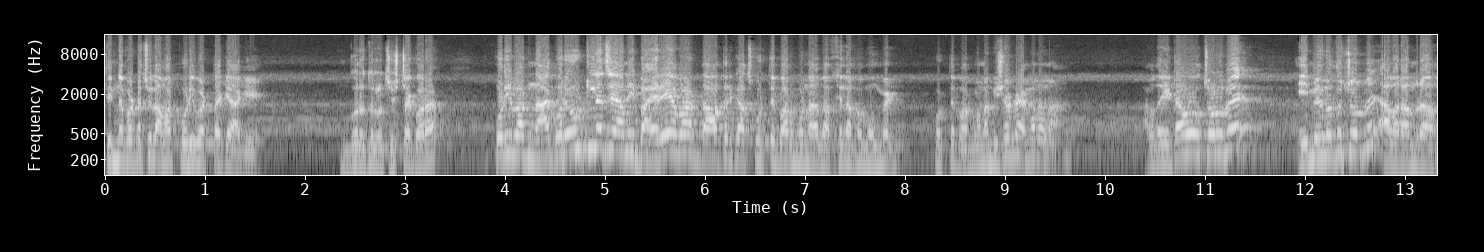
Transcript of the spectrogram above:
তিন নম্বরটা ছিল আমার পরিবারটাকে আগে গড়ে তোলার চেষ্টা করা। পরিবার না গড়ে উঠলে যে আমি বাইরে আবার দাওয়াতের কাজ করতে পারব না বা খেলাফা মুভমেন্ট করতে পারব না, বিষয়টা এমনও না। আমাদের এটাও চলবে, এই মেহনতও চলবে, আবার আমরা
